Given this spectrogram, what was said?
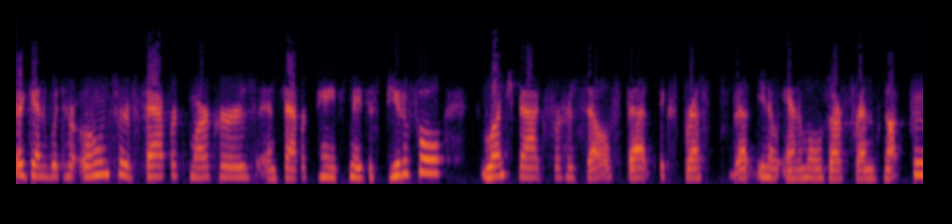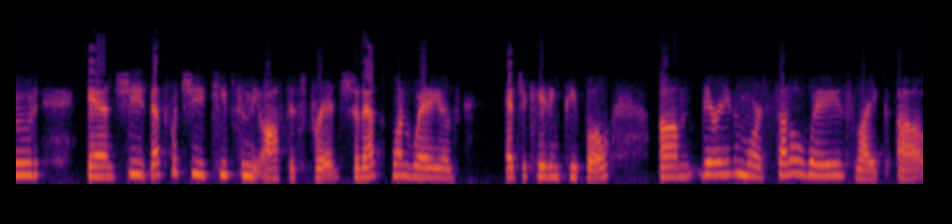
again with her own sort of fabric markers and fabric paints made this beautiful lunch bag for herself that expressed that you know animals are friends not food and she that's what she keeps in the office fridge so that's one way of educating people um, there are even more subtle ways like uh,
